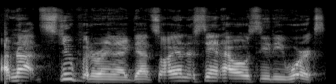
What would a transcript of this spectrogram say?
I'm not stupid or anything like that, so I understand how OCD works.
